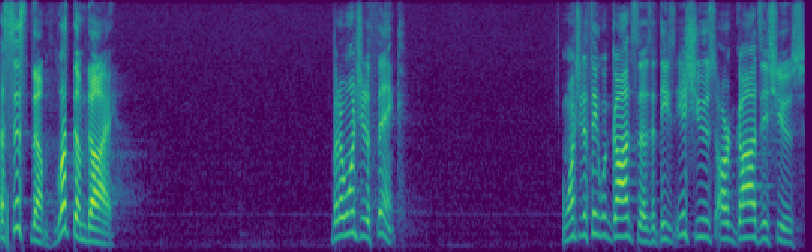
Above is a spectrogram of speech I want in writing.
assist them, let them die. But I want you to think. I want you to think what God says that these issues are God's issues.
